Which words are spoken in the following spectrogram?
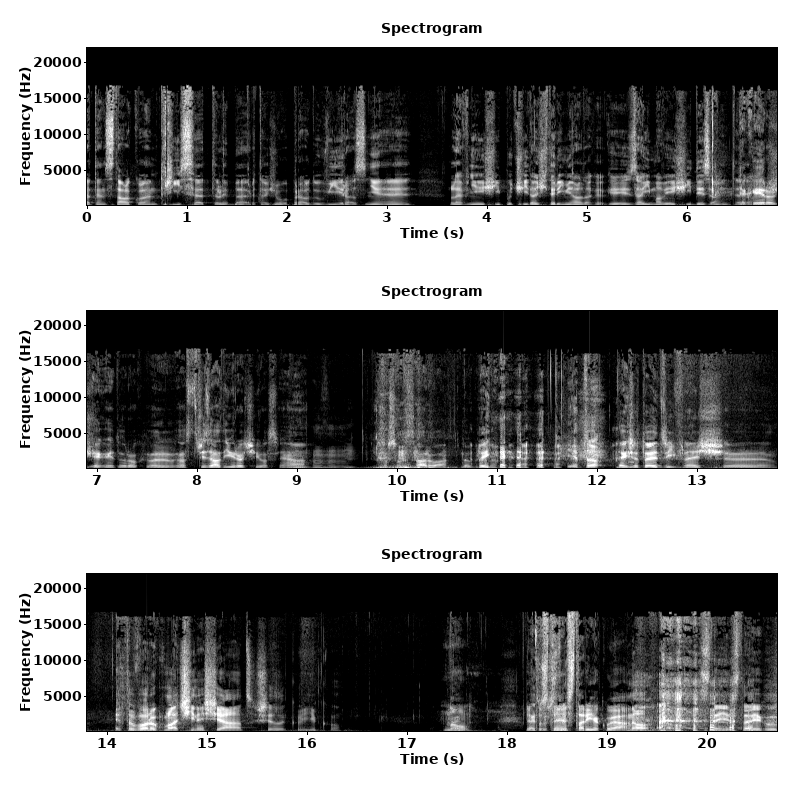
eh, ten stál kolem 300 liber, takže opravdu výrazně levnější počítač, který měl taky zajímavější design. teda Jaký, rok, než- jaký je to rok? Eh, Z 30. výročí vlastně. No. Hmm, 82, dobrý. Je to, Takže to je dřív než... eh, je to o rok mladší než já, což je takový jako... No. Je Je to to stejně jste- starý jako já. No, Stejně starý jako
